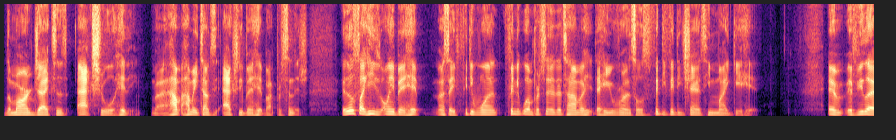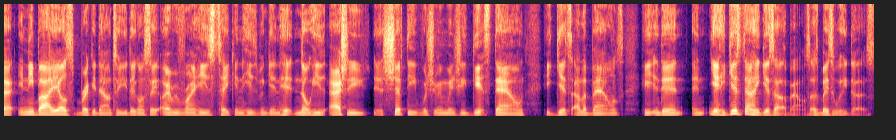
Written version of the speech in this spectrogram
Lamar Jackson's actual hitting. How, how many times he's actually been hit by percentage. It looks like he's only been hit, I say 51, 51% of the time that he runs. So it's 50 50 chance he might get hit. And if you let anybody else break it down to you, they're gonna say oh, every run he's taken, he's been getting hit. No, he actually is shifty, which means when he gets down, he gets out of bounds. He and then and yeah, he gets down, he gets out of bounds. That's basically what he does.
